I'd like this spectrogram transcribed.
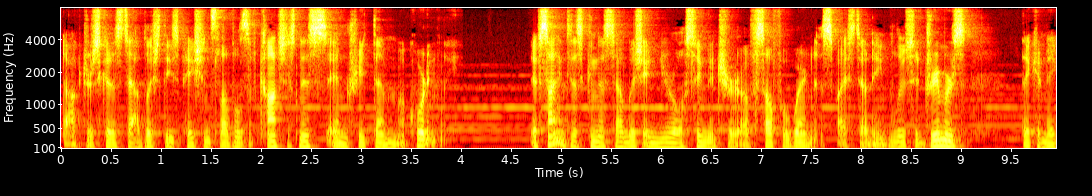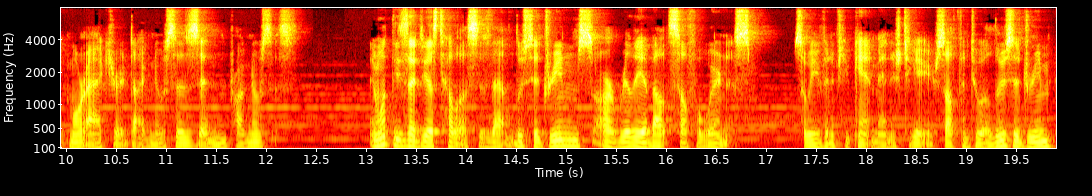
doctors could establish these patients' levels of consciousness and treat them accordingly. If scientists can establish a neural signature of self awareness by studying lucid dreamers, they can make more accurate diagnosis and prognosis. And what these ideas tell us is that lucid dreams are really about self awareness. So even if you can't manage to get yourself into a lucid dream,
